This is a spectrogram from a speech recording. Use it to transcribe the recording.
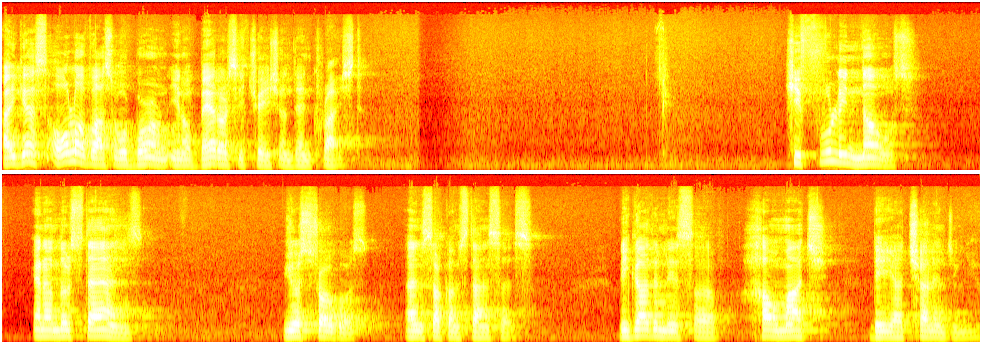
I guess all of us were born in a better situation than Christ. He fully knows and understands your struggles and circumstances, regardless of how much they are challenging you.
